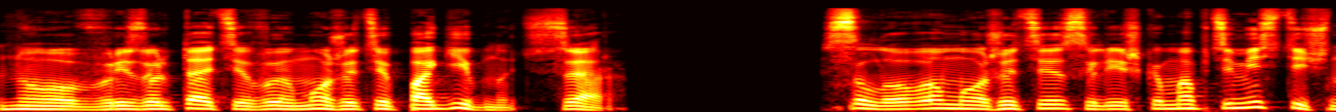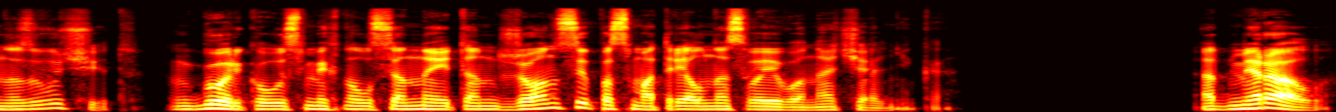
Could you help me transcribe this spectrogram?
«Но в результате вы можете погибнуть, сэр». «Слово «можете» слишком оптимистично звучит», — горько усмехнулся Нейтан Джонс и посмотрел на своего начальника. «Адмирал,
